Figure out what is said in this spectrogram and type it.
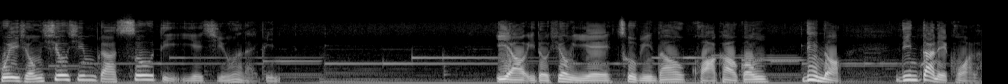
非常小心甲锁伫伊的箱仔内面。以后伊就向伊的厝边头夸口讲：“恁哦，恁等下看啦，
